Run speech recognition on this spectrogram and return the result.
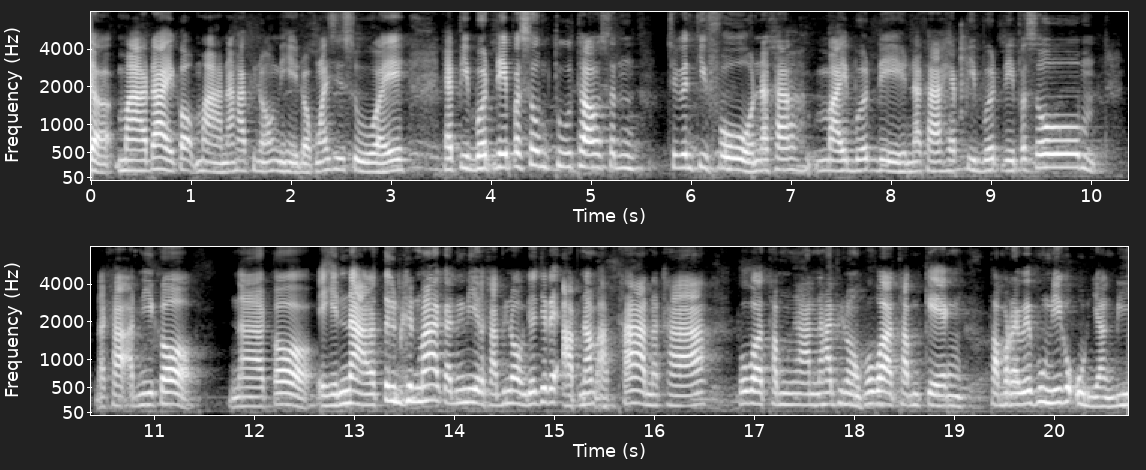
จะมาได้ก็มานะคะพี่น้องนี่ดอกไม้สวยๆ Happy Birthday ประส้ม2024 นะคะ My Birthday นะคะ Happy Birthday ประส้มนะคะ อันนี้ก็นะก็เห็นหน้าตื่นขึ้นมากกันนี่แหละค่ะพี่น้องเดี๋ยวจะได้อาบน้ำอาบท่านะคะ เพราะว่าทำงานนะคะพี่น้องเพราะว่าทำแกงทำอะไรไว้พรุ่งนี้ก็อุ่นอย่างดี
